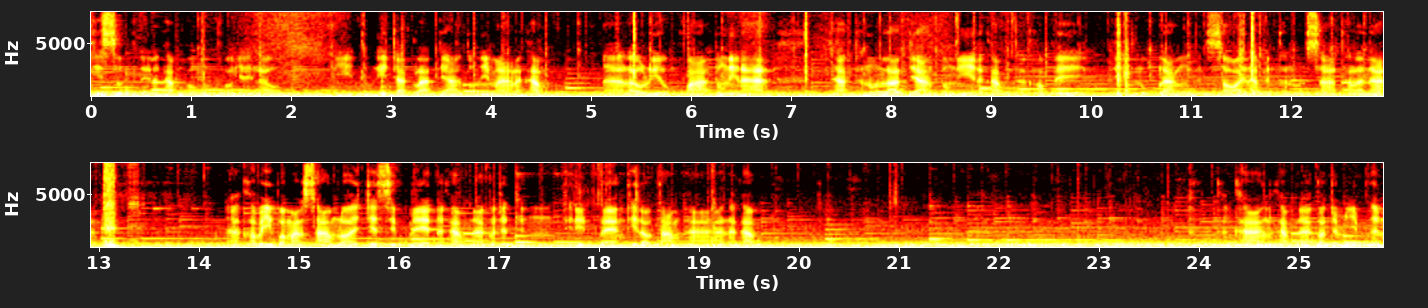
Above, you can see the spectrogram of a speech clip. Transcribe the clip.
ที่สุดเลยนะครับของเขาใหญ่เรานี่ตรงนี้จากลาดยางตรงนี้มานะครับนะเราเลี้ยวขวาตรงนี้นะฮะ จากถนนลาดยางตรงนี้นะครับเข้าไปดินลูกลังเป็นซอยนะเป็นถนนสาธารณะนะเข้าไปอีกประมาณ 370 เมตรนะครับนะก็จะถึงที่ดินแปลงที่เราตามหานะครับข้างๆนะครับนะก็จะมีเพื่อน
